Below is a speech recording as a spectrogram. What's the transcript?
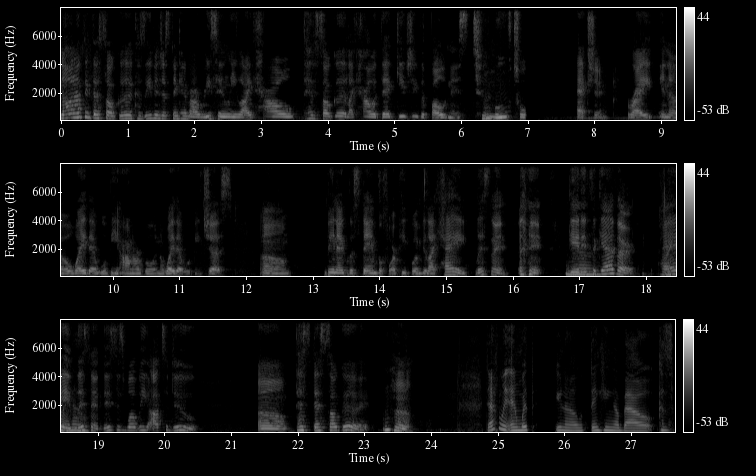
No, and I think that's so good because even just thinking about recently, like how that's so good, like how that gives you the boldness to mm-hmm. move toward action, right? In a way that will be honorable, in a way that will be just. Um, being able to stand before people and be like, hey, listen, get yeah. it together. Hey, listen, this is what we ought to do. Um, that's that's so good. Mm-hmm. Huh. Definitely, and with you know thinking about because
